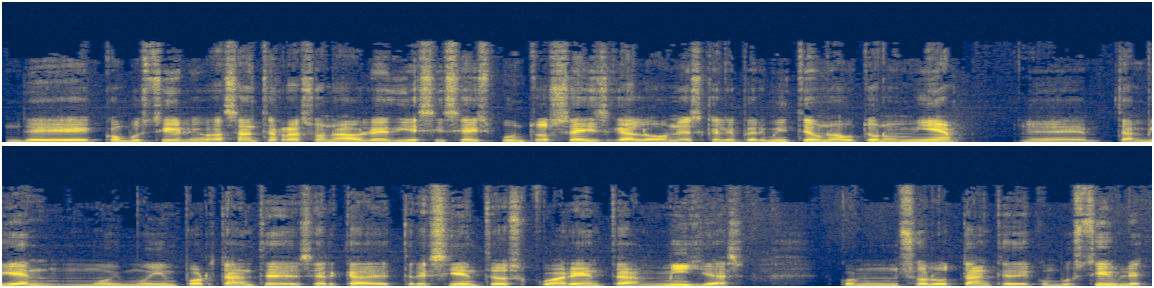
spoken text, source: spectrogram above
de combustible bastante razonable, 16.6 galones, que le permite una autonomía eh, también muy, muy importante, de cerca de 340 millas, con un solo tanque de combustible.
